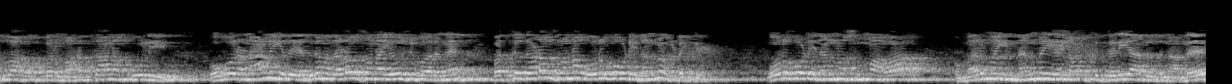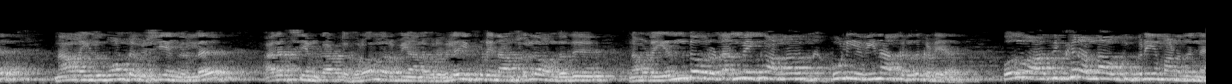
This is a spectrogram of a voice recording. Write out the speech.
அல்லாஹ் அக்பர் மகத்தான கூலி. ஒவ்வொரு நாளும் இதை எத்தனை தடவை சொன்னா யோசிச்சு பாருங்க. பத்து தடவை சொன்னா ஒரு கோடி நன்மை கிடைக்கும். ஒரு கோடி நன்மை சும்மாவா? மறுமையின் நன்மைகள் நமக்கு தெரியாததுனால நாம இது போன்ற விஷயங்கள்ல அலட்சியம் காட்டுகிறோம் அருமையானவர்களே. இப்படி நான் சொல்ல வந்தது நம்முடைய எந்த ஒரு நன்மைக்கும் அல்லாஹ் கூலியை வீணாக்குறது கிடையாது. பொதுவாக திக்கர் அல்லாவுக்கு பிரியமானதுங்க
